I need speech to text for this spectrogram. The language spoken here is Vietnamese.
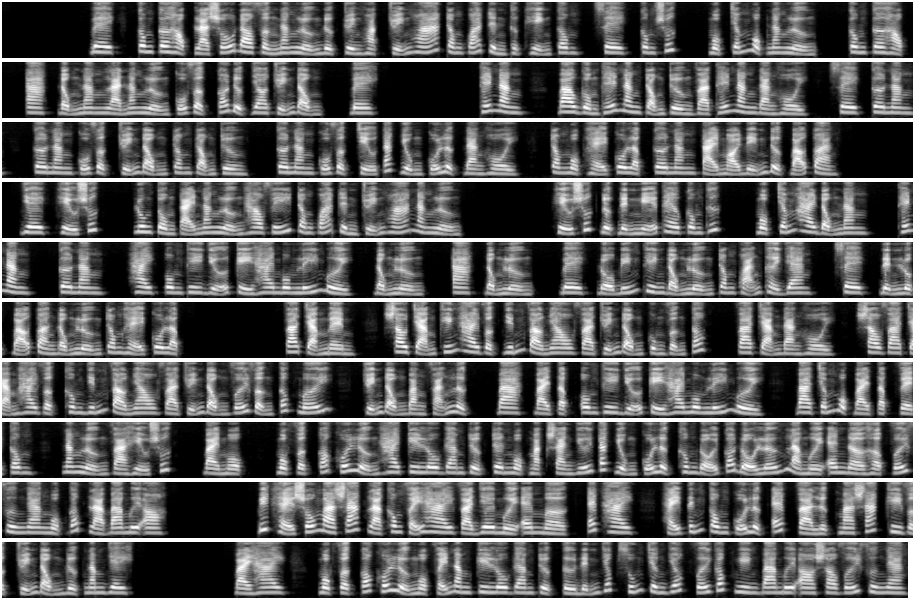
B. Công cơ học là số đo phần năng lượng được truyền hoặc chuyển hóa trong quá trình thực hiện công. C. Công suất 1.1 năng lượng, công cơ học. A. Động năng là năng lượng của vật có được do chuyển động. B. Thế năng, bao gồm thế năng trọng trường và thế năng đàn hồi. C. Cơ năng, cơ năng của vật chuyển động trong trọng trường, cơ năng của vật chịu tác dụng của lực đàn hồi, trong một hệ cô lập cơ năng tại mọi điểm được bảo toàn. D. Hiệu suất, luôn tồn tại năng lượng hao phí trong quá trình chuyển hóa năng lượng. Hiệu suất được định nghĩa theo công thức 1.2 động năng, thế năng, cơ năng, 2. Ôn thi giữa kỳ 2 môn lý 10, động lượng, A. Động lượng, B. Độ biến thiên động lượng trong khoảng thời gian, C. Định luật bảo toàn động lượng trong hệ cô lập. Va chạm mềm, sau chạm khiến hai vật dính vào nhau và chuyển động cùng vận tốc, va chạm đàn hồi, sau va chạm hai vật không dính vào nhau và chuyển động với vận tốc mới, chuyển động bằng phản lực. 3. Bài tập ôn thi giữa kỳ 2 môn lý 10, 3.1 bài tập về công, năng lượng và hiệu suất. Bài 1. Một vật có khối lượng 2 kg trượt trên một mặt sàn dưới tác dụng của lực không đổi có độ lớn là 10N hợp với phương ngang một góc là 30O. Biết hệ số ma sát là 0,2 và D10M, S2, hãy tính công của lực ép và lực ma sát khi vật chuyển động được 5 giây. Bài 2, một vật có khối lượng 1,5 kg trượt từ đỉnh dốc xuống chân dốc với góc nghiêng 30O so với phương ngang.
